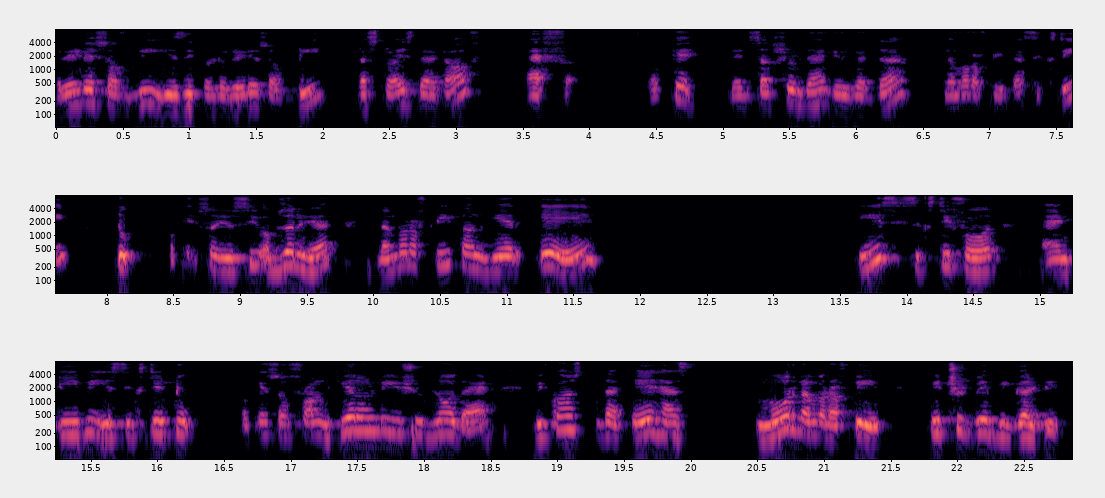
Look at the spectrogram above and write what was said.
radius of B is equal to radius of D plus twice that of F. Okay, then substitute that, you'll get the number of teeth as 62. Okay, so you see, observe here, number of teeth on gear A is 64 and TB is 62. Okay, so from here only you should know that because the A has more number of teeth, it should be a bigger teeth,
